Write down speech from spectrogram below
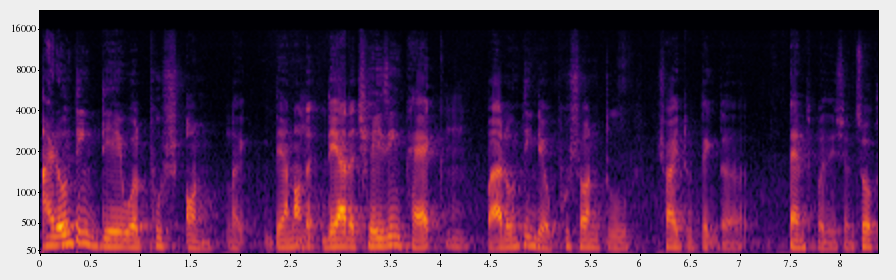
I don't think they will push on. Like they are not. The, they are the chasing pack, mm. but I don't think they will push on to try to take the tenth position. So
